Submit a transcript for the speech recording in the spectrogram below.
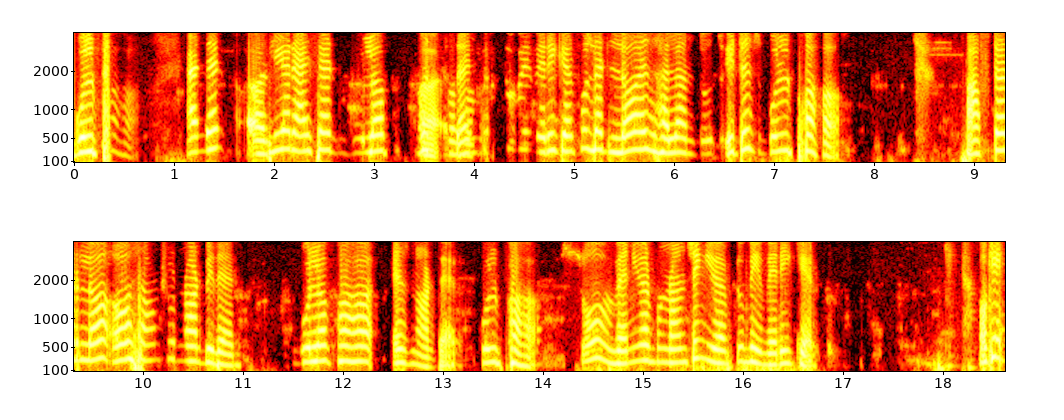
gulpha and then earlier i said gulap uh, Gulpha. then you have to be very careful that la is halan so it is gulpha. After la a sound should not be there. Gulapha is not there. Gulpha. So when you are pronouncing you have to be very careful. Okay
